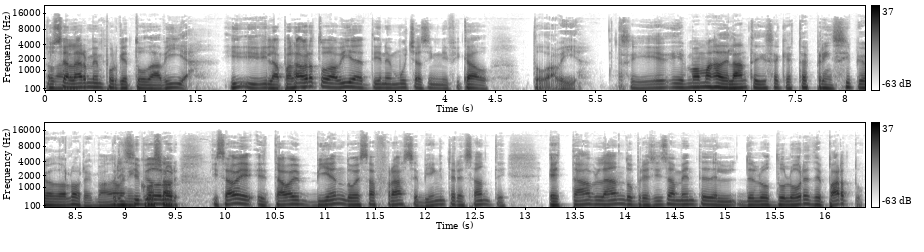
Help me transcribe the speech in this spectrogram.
No se alarmen porque todavía, y, y la palabra todavía tiene mucho significado, todavía. Sí, y más adelante dice que esto es principio de dolores. Van a venir Principio de cosas- dolor. Y sabe, estaba viendo esa frase bien interesante. Está hablando precisamente del- de los dolores de parto.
